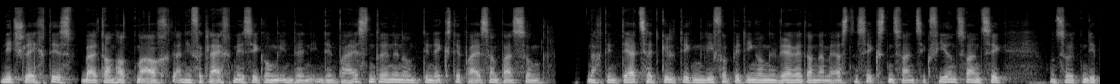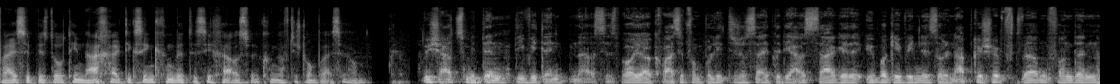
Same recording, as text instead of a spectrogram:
nicht schlecht ist, weil dann hat man auch eine Vergleichmäßigung in den, in den Preisen drinnen und die nächste Preisanpassung nach den derzeit gültigen Lieferbedingungen wäre dann am 1.6.2024 und sollten die Preise bis dorthin nachhaltig sinken, wird es sicher Auswirkungen auf die Strompreise haben. Wie schaut es mit den Dividenden aus? Es war ja quasi von politischer Seite die Aussage, Übergewinne sollen abgeschöpft werden von den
